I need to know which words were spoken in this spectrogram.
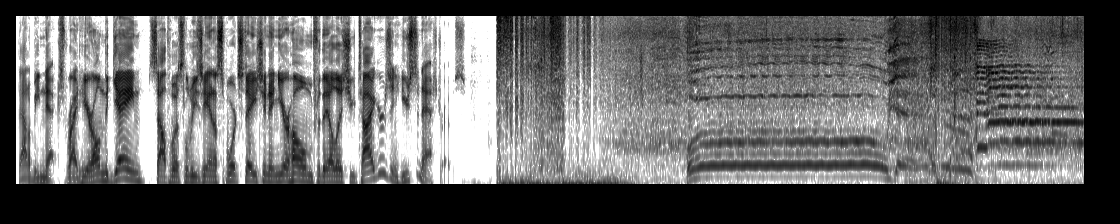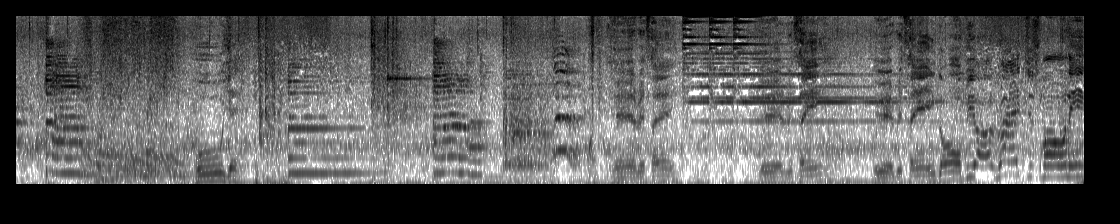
That'll be next, right here on the game, Southwest Louisiana Sports Station, and your home for the LSU Tigers and Houston Astros. Oh, yeah. Oh, yeah. Everything, everything, everything gonna be all right this morning.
